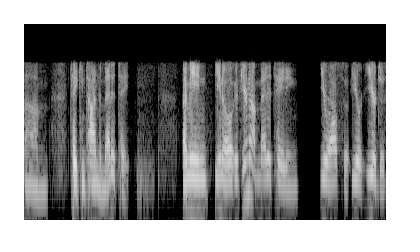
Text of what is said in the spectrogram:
um, taking time to meditate. I mean, you know, if you're not meditating, you're also you're you're just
